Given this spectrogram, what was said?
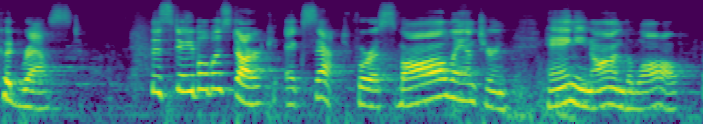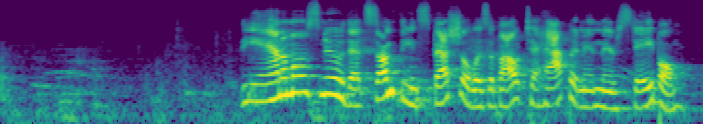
could rest. The stable was dark except for a small lantern hanging on the wall. The animals knew that something special was about to happen in their stable.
